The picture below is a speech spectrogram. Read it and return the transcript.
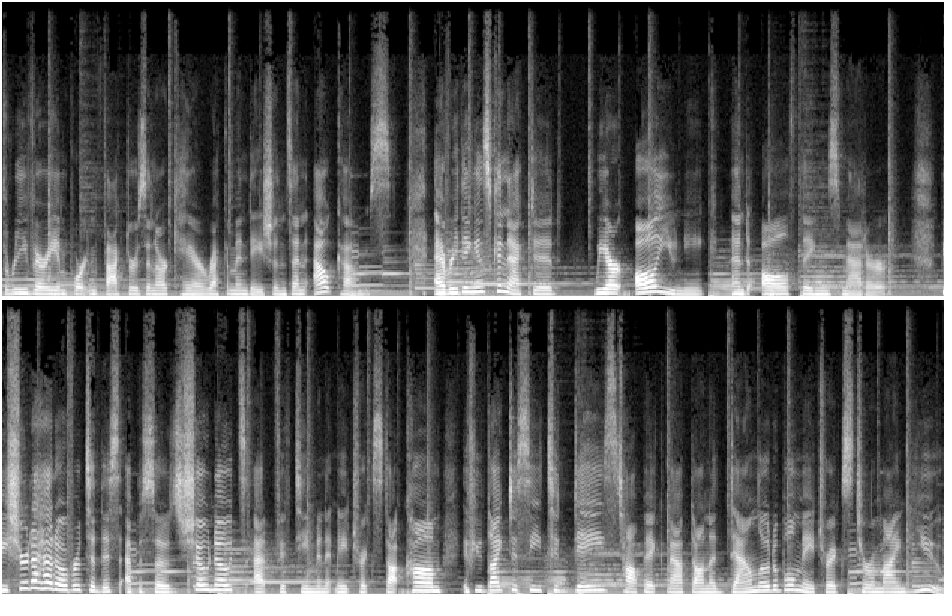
three very important factors in our care recommendations and outcomes. Everything is connected. We are all unique and all things matter. Be sure to head over to this episode's show notes at 15minutematrix.com if you'd like to see today's topic mapped on a downloadable matrix to remind you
